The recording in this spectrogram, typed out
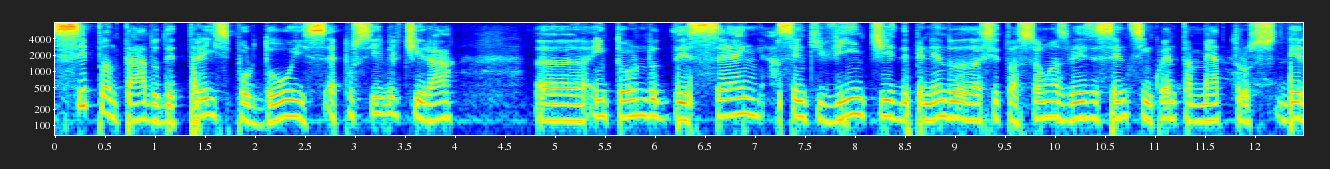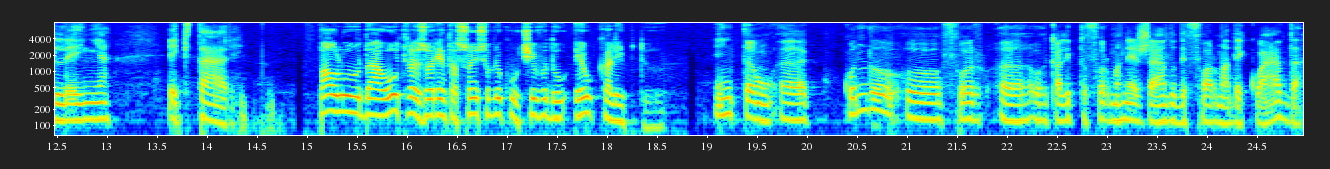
se plantado de 3 por 2, é possível tirar uh, em torno de 100 a 120, dependendo da situação, às vezes 150 metros de lenha hectare. Paulo dá outras orientações sobre o cultivo do eucalipto. Então, uh, quando uh, for, uh, o eucalipto for manejado de forma adequada,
